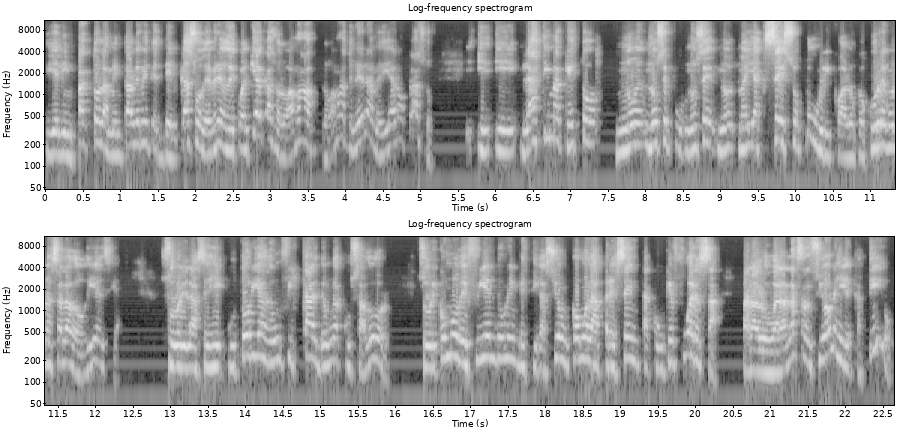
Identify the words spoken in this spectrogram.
y el impacto lamentablemente del caso de Hebreo, de cualquier caso, lo vamos a, lo vamos a tener a mediano plazo. Y, lástima que esto no, no, se, no, se, no, no hay acceso público a lo que ocurre en una sala de audiencia, sobre las ejecutorias de un fiscal, de un acusador, sobre cómo defiende una investigación, cómo la presenta, con qué fuerza para lograr las sanciones y el castigo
